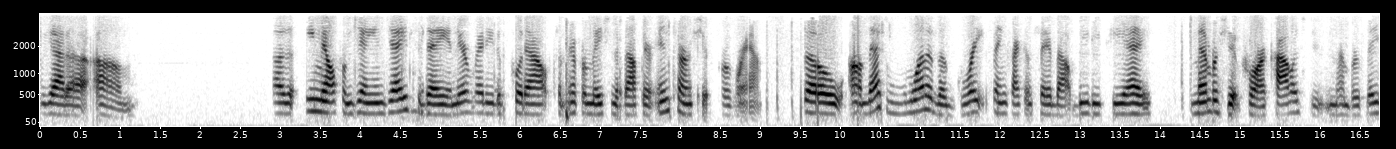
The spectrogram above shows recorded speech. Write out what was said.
we got a, um, a email from J and J today, and they're ready to put out some information about their internship program. So um, that's one of the great things I can say about BDPA membership for our college student members. They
